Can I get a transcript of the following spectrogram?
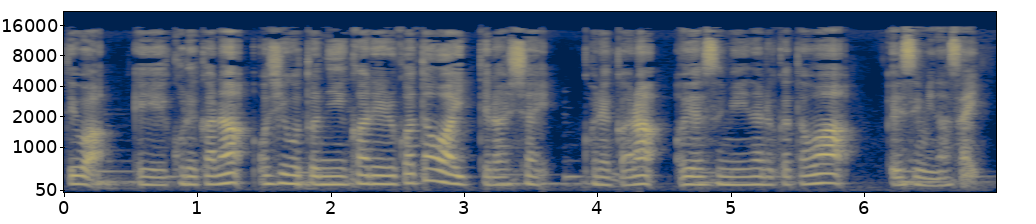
では、えー、これからお仕事に行かれる方は行ってらっしゃい。これからお休みになる方はおやすみなさい。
